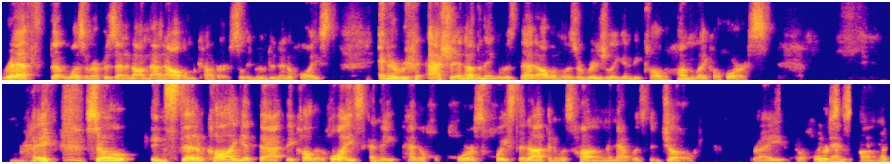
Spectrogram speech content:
Rift that wasn't represented on that album cover so they moved it into hoist. And actually another thing was that album was originally going to be called hung like a horse right? So instead of calling it that they called it hoist and they had a ho- horse hoisted up and it was hung and that was the joke right the but horse then, is hung but,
